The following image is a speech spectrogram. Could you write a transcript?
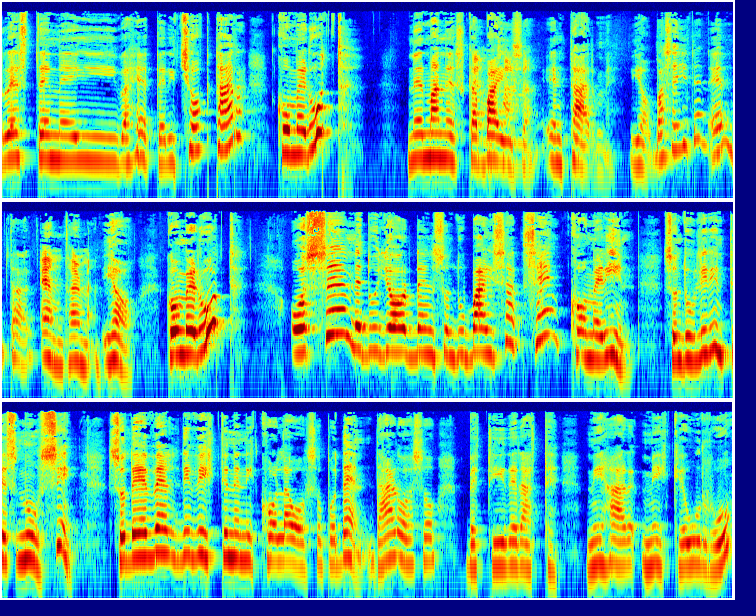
resten i, vad heter i tjocktarm, kommer ut när man ska bajsa. En tarm. Ja, vad säger den? En tarm. Ändtarmen. Ja, kommer ut. Och sen när du gör den som du bajsar, sen kommer in. Så du blir inte smutsig. Så det är väldigt viktigt när ni kollar också på den. Där också betyder att ni har mycket oro,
